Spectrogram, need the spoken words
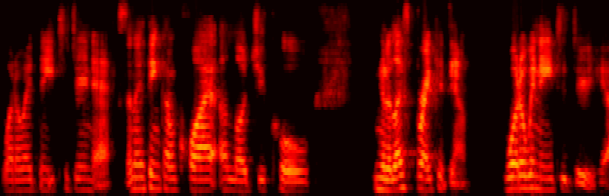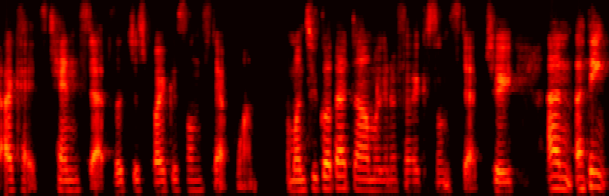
what do I need to do next? And I think I'm quite a logical, you know, let's break it down. What do we need to do here? Okay, it's 10 steps. Let's just focus on step one. And once we've got that done, we're going to focus on step two. And I think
